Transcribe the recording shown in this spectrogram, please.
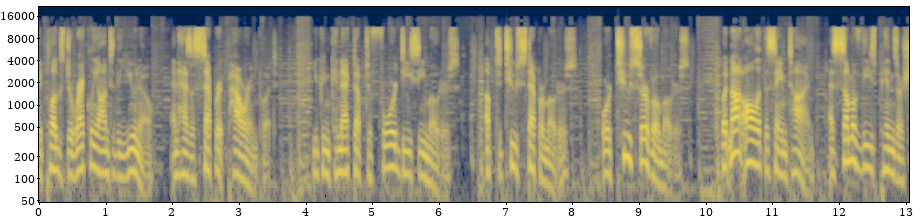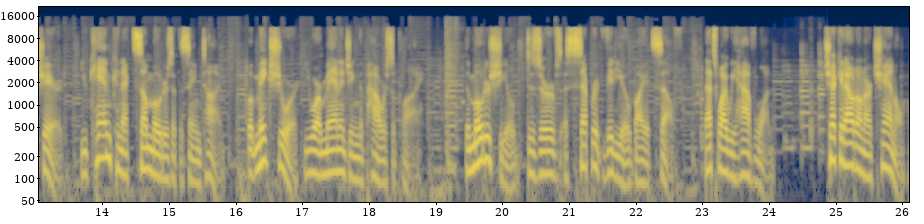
It plugs directly onto the Uno and has a separate power input. You can connect up to four DC motors, up to two stepper motors, or two servo motors, but not all at the same time, as some of these pins are shared. You can connect some motors at the same time, but make sure you are managing the power supply. The motor shield deserves a separate video by itself. That's why we have one. Check it out on our channel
